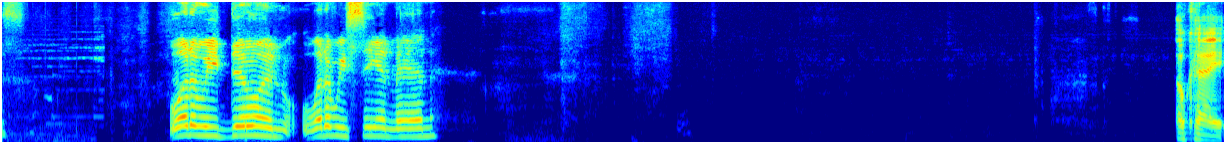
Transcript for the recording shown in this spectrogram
Goodness. What are we doing? What are we seeing, man? Okay,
